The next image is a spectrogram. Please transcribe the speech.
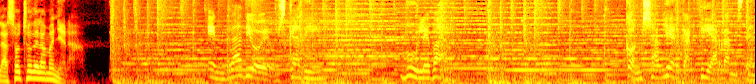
las 8 de la mañana. En Radio Euskadi, Boulevard. Con Xavier García Ramsten.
